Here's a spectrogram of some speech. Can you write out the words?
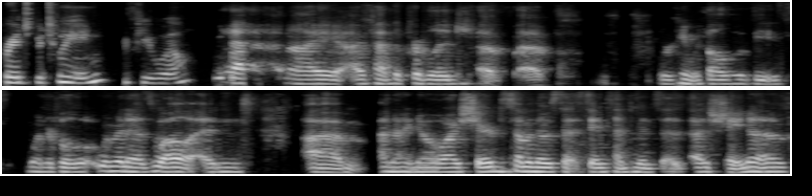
bridge between, if you will. Yeah, and I, I've had the privilege of, of working with all of these wonderful women as well. And um, and I know I shared some of those same sentiments as, as Shayna of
